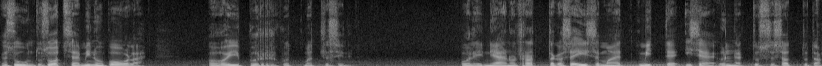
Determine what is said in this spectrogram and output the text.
ja suundus otse minu poole. oi põrgut, mõtlesin. olin jäänud rattaga seisma, et mitte ise õnnetusse sattuda.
